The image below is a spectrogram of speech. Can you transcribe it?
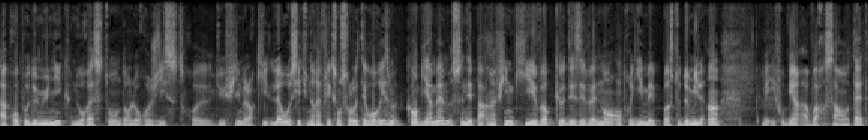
à propos de Munich, nous restons dans le registre du film, alors qui là aussi est une réflexion sur le terrorisme, quand bien même ce n'est pas un film qui évoque des événements entre guillemets post-2001. Mais il faut bien avoir ça en tête.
